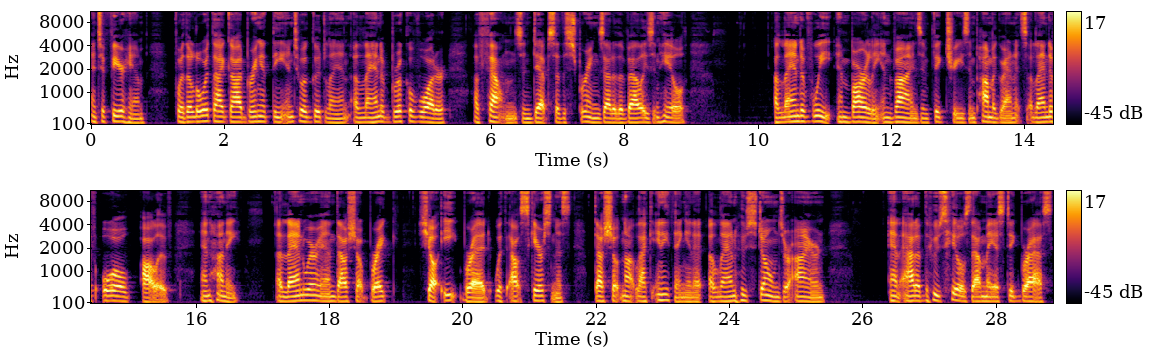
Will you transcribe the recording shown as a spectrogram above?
and to fear him. For the Lord thy God bringeth thee into a good land, a land of brook of water, of fountains and depths of the springs out of the valleys and hills, a land of wheat and barley and vines and fig trees and pomegranates, a land of oil, olive, and honey a land wherein thou shalt break shalt eat bread without scarceness. Thou shalt not lack anything in it a land whose stones are iron and out of whose hills thou mayest dig brass.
